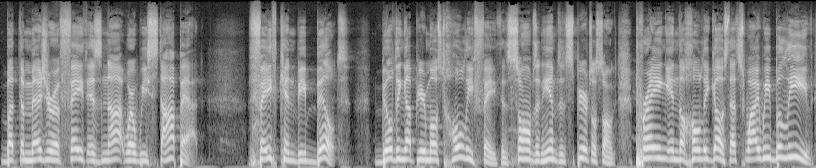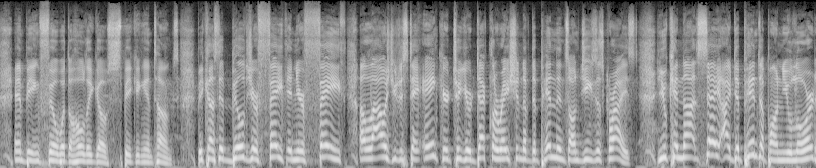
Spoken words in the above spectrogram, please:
but the measure of faith is not where we stop at. Faith can be built building up your most holy faith in psalms and hymns and spiritual songs, praying in the Holy Ghost. That's why we believe in being filled with the Holy Ghost, speaking in tongues, because it builds your faith, and your faith allows you to stay anchored to your declaration of dependence on Jesus Christ. You cannot say, I depend upon you, Lord,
